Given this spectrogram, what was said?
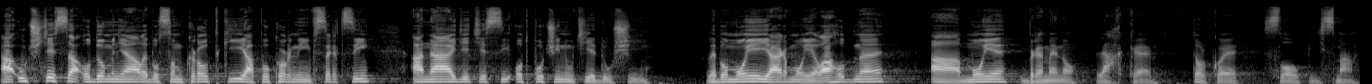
a učte sa odo mňa, lebo som krotký a pokorný v srdci a nájdete si odpočinutie duší. Lebo moje jarmo je lahodné a moje bremeno ľahké. Toľko je slov písma.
